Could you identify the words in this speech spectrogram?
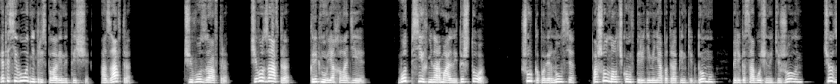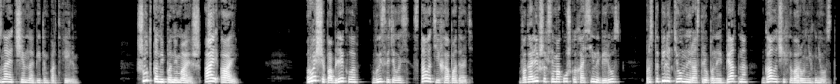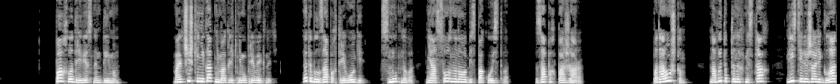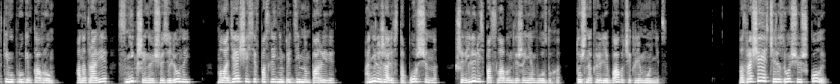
Это сегодня три с половиной тысячи, а завтра... Чего завтра? Чего завтра? — крикнул я холодея. Вот псих ненормальный, ты что? Шурка повернулся, пошел молчком впереди меня по тропинке к дому, перекособоченный тяжелым, черт знает чем набитым портфелем. «Шутка не понимаешь! Ай-ай!» Роща поблекла, высветилась, стала тихо опадать. В оголившихся макушках осин и берез проступили темные растрепанные пятна галочьих и вороньих гнезд. Пахло древесным дымом. Мальчишки никак не могли к нему привыкнуть. Это был запах тревоги, смутного, неосознанного беспокойства, запах пожара. По дорожкам, на вытоптанных местах, листья лежали гладким упругим ковром, а на траве, сникшей, но еще зеленой, молодящейся в последнем предзимном порыве, они лежали встопорщенно, шевелились под слабым движением воздуха, точно крылья бабочек-лимонниц. Возвращаясь через рощу из школы,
